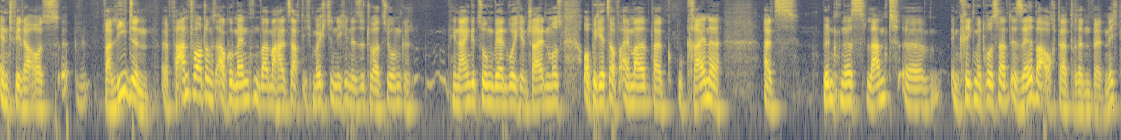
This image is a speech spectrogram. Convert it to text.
entweder aus äh, validen äh, Verantwortungsargumenten, weil man halt sagt, ich möchte nicht in eine Situation hineingezogen werden, wo ich entscheiden muss, ob ich jetzt auf einmal, weil Ukraine als Bündnisland äh, im Krieg mit Russland selber auch da drin bin, nicht?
